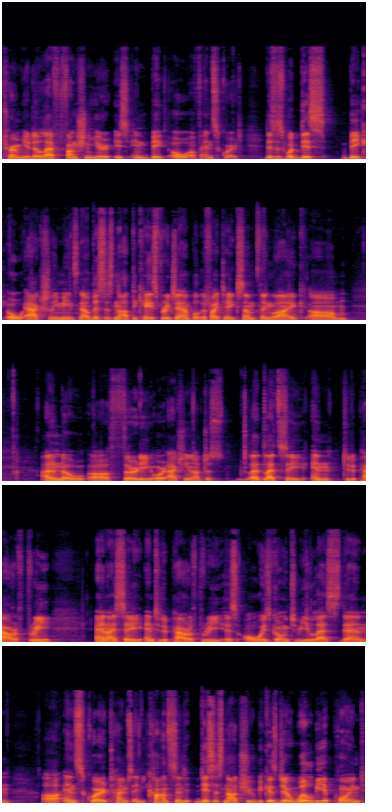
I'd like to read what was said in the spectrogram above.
term here, the left function here is in big O of n squared. This is what this big O actually means. Now, this is not the case, for example, if I take something like, um, I don't know, uh, 30 or actually not just, let, let's say n to the power of 3. And I say n to the power of 3 is always going to be less than uh, n squared times any constant, this is not true because there will be a point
